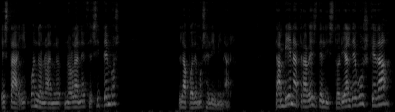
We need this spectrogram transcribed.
está ahí. Cuando no la necesitemos, la podemos eliminar. También a través del historial de búsqueda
